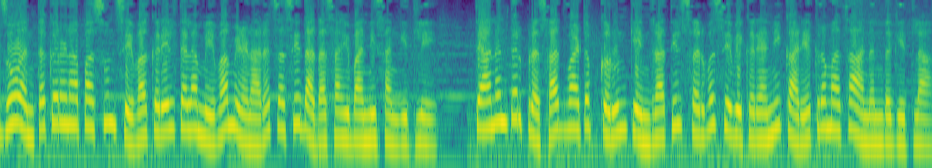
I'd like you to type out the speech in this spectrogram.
जो अंतकरणापासून सेवा करेल त्याला मेवा मिळणारच असे दादासाहेबांनी सांगितले. त्यानंतर प्रसाद वाटप करून केंद्रातील सर्व सेवेकऱ्यांनी कार्यक्रमाचा आनंद घेतला.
